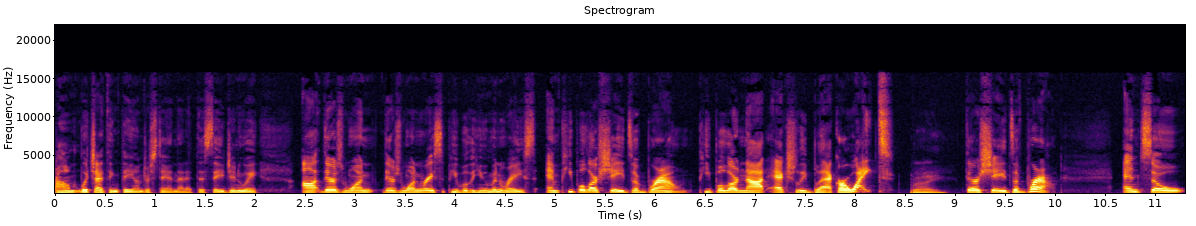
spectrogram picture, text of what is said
um, which I think they understand that at this age anyway. Uh, there's one there's one race of people, the human race, and people are shades of brown. People are not actually black or white. Right. They're shades of brown. And so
